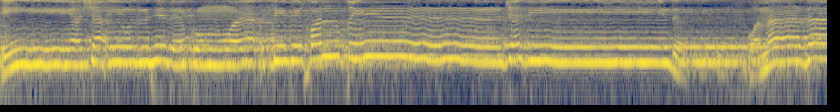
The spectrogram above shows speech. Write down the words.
إن يشأ يذهبكم ويأت بخلق جديد. وما ذلك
